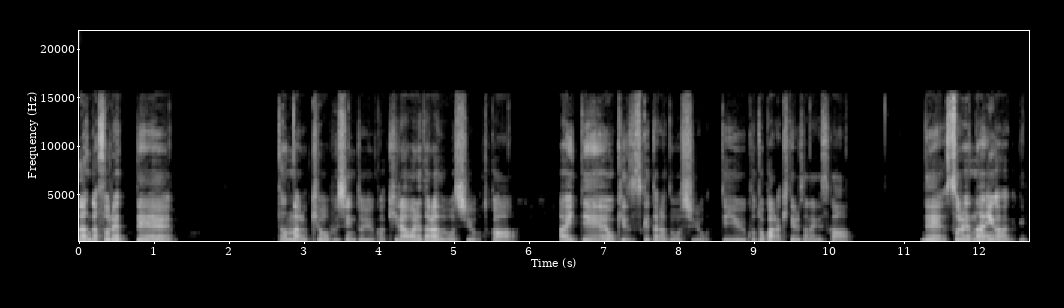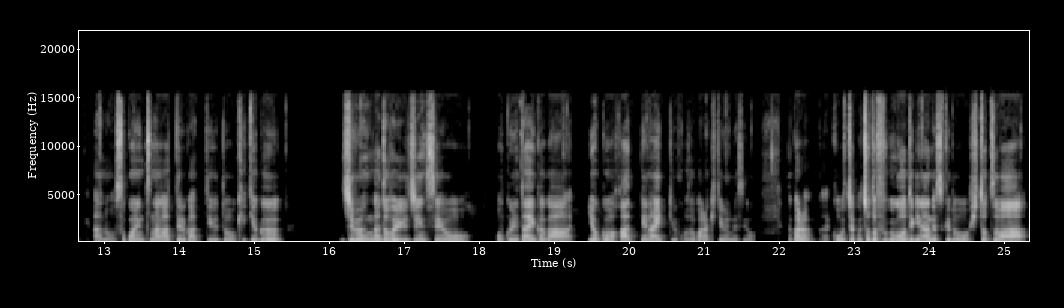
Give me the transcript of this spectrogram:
なんかそれって、単なる恐怖心というか、嫌われたらどうしようとか、相手を傷つけたらどうしようっていうことから来てるじゃないですか。で、それ、何が、あの、そこにつながってるかっていうと、結局、自分がどういう人生を送りたいかがよく分かってないっていうことから来てるんですよ。だから、こうちょっと複合的なんですけど、一つは、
